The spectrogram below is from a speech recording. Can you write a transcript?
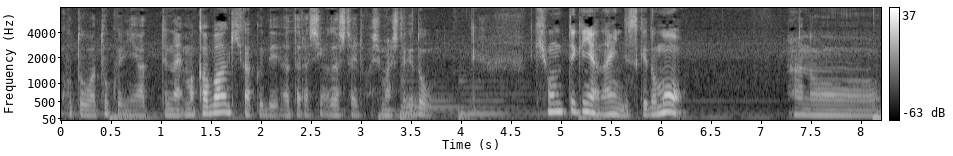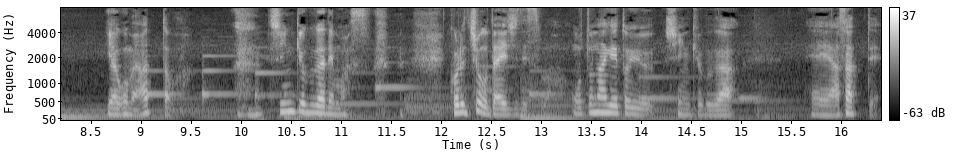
ことは特にやってない、まあ、カバー企画で新しいの出したりとかしましたけど基本的にはないんですけどもあのーいやごめんあったわ。新曲が出ます。これ超大事ですわ「大人げ」という新曲がえーあさって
